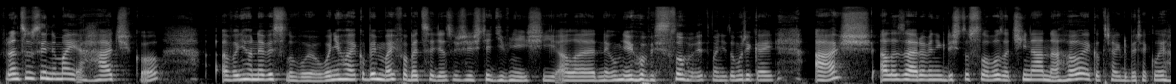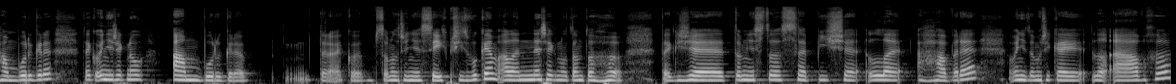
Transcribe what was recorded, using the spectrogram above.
francouzi nemají háčko a oni ho nevyslovují. Oni ho jakoby mají v abecedě, což je ještě divnější, ale neumějí ho vyslovit. Oni tomu říkají až, ale zároveň, když to slovo začíná na h, jako třeba kdyby řekli hamburger, tak oni řeknou hamburger, teda jako samozřejmě s jejich přízvukem, ale neřeknou tam to H. Takže to město se píše Le Havre, oni tomu říkají Le Havre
